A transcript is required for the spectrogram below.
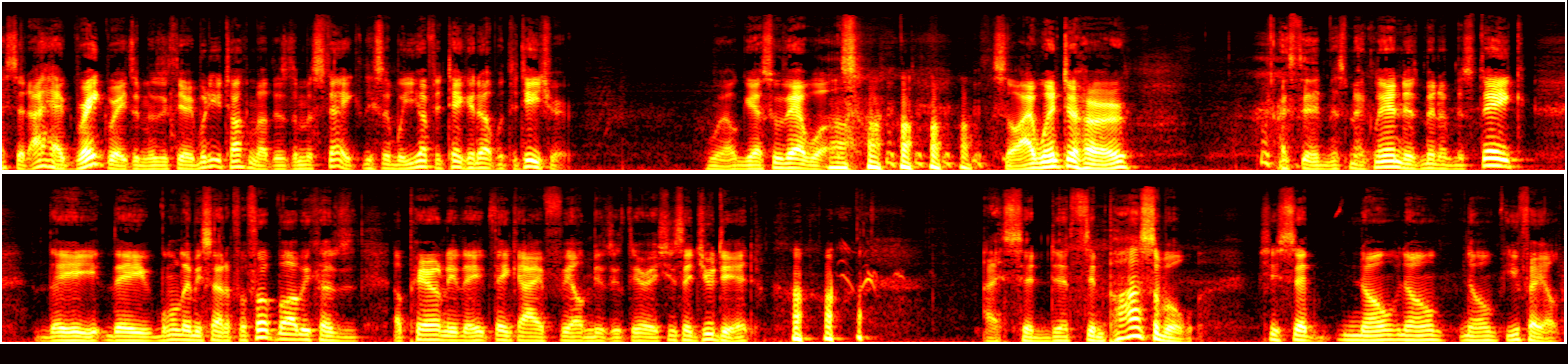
I said, I had great grades in music theory. What are you talking about? There's a mistake. They said, Well, you have to take it up with the teacher. Well, guess who that was? so I went to her. I said, Miss McLin, there's been a mistake. They they won't let me sign up for football because apparently they think I failed music theory. She said, You did. I said, That's impossible. She said, No, no, no, you failed.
